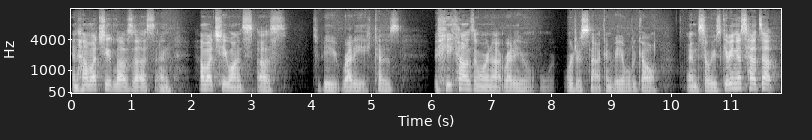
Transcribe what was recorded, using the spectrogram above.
and how much he loves us and how much he wants us to be ready. Because if he comes and we're not ready, we're just not going to be able to go. And so he's giving us heads up.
